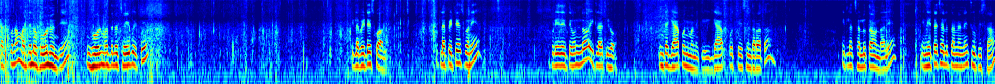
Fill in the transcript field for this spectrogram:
కట్టుకున్నాం మధ్యలో హోల్ ఉంది. ఈ హోల్ మధ్యలో చేయి పెట్టి ఇట్లా పెట్టేసుకోవాలి. ఇట్లా పెట్టేసుకొని ఇప్పుడు ఏదైతే ఉందో ఇట్లా ఇగో ఇంత గ్యాప్ ఉంది మనకి. ఈ గ్యాప్ వచ్చేసిన తర్వాత ఇట్లా చల్లుతూ ఉండాలి. నేను ఎట్లా చల్లుతానని చూపిస్తాను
